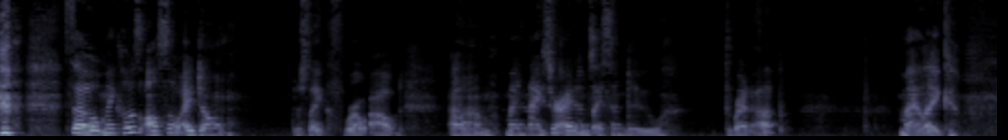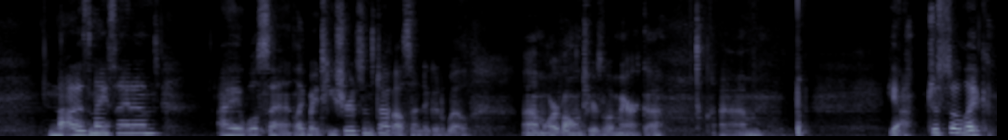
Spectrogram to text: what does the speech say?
so my clothes also I don't just like throw out. Um, my nicer items I send to Thred-up. My like not as nice items I will send like my t-shirts and stuff I'll send to Goodwill um, or Volunteers of America. Um, yeah, just so like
